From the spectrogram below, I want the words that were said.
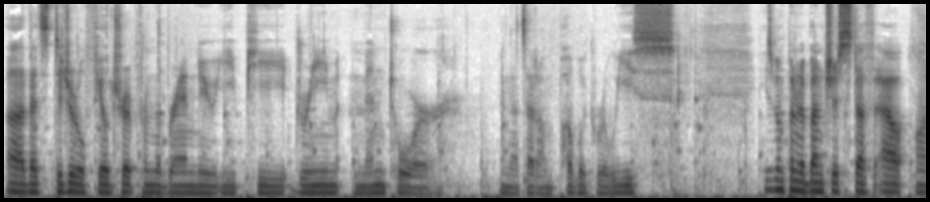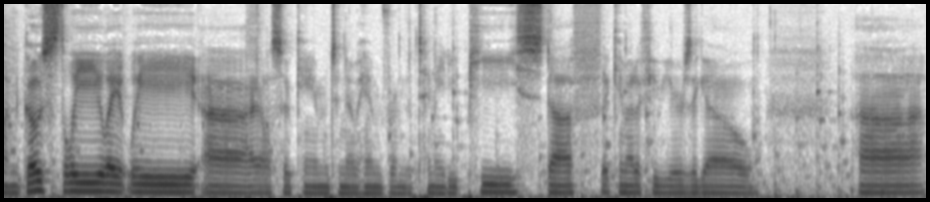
Uh, that's Digital Field Trip from the brand new EP Dream Mentor, and that's out on public release he's been putting a bunch of stuff out on Ghostly lately. Uh, I also came to know him from the 1080p stuff that came out a few years ago. Uh,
